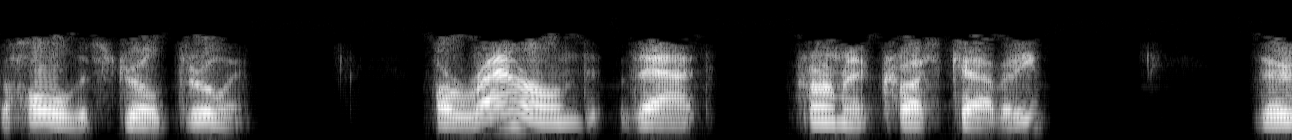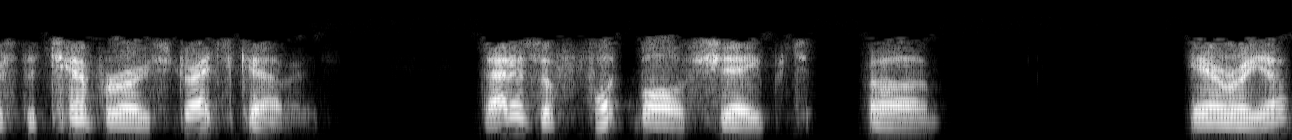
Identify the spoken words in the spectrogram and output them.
The hole that's drilled through it. Around that permanent crush cavity, there's the temporary stretch cavity. That is a football-shaped uh, area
